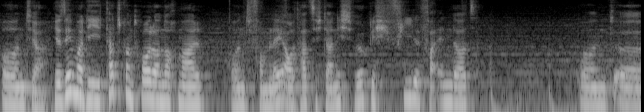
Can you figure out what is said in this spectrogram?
Und ja, hier sehen wir die Touch-Controller nochmal und vom Layout hat sich da nicht wirklich viel verändert. Und äh,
